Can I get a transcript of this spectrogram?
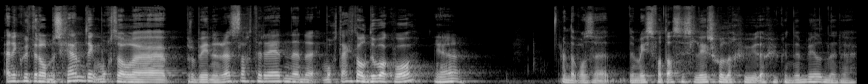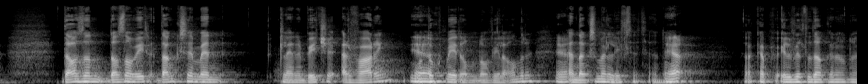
En ik werd er al beschermd. Ik mocht al eh, proberen een uitslag te rijden. En eh, ik mocht echt al doen wat ik wou. Ja. En dat was eh, de meest fantastische leerschool dat je, dat je kunt inbeelden. En, eh, dat, is dan, dat is dan weer dankzij mijn kleine beetje ervaring. Maar toch meer dan, dan vele anderen. En dankzij mijn leeftijd. En, eh, Ja. ja, ik heb heel veel te danken aan, eh,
